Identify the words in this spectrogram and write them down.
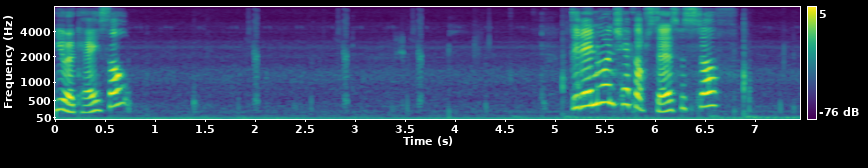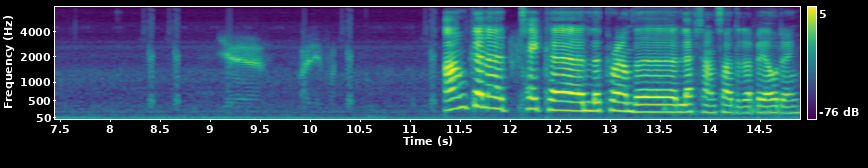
You okay, Salt? Did anyone check upstairs for stuff? Yeah. I'm gonna take a look around the left hand side of the building.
